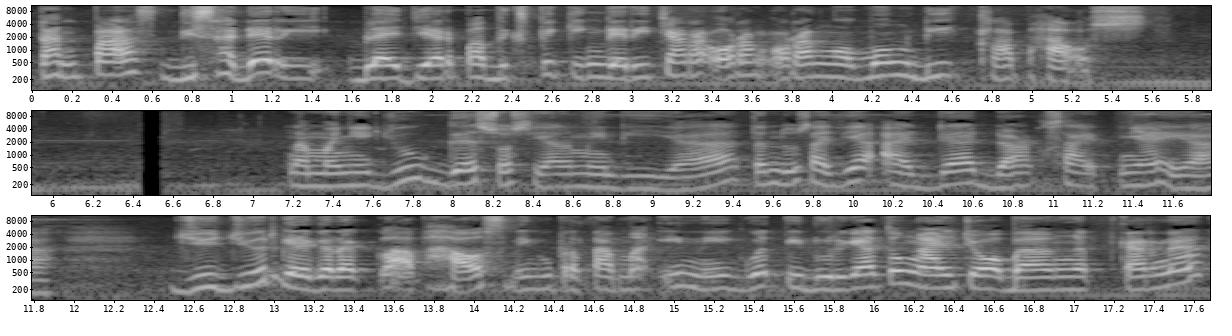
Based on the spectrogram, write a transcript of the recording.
tanpa disadari belajar public speaking dari cara orang-orang ngomong di clubhouse. Namanya juga sosial media tentu saja ada dark side-nya ya. Jujur gara-gara clubhouse minggu pertama ini gue tidurnya tuh ngaco banget. Karena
